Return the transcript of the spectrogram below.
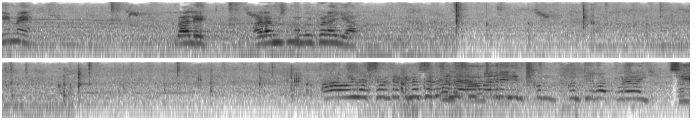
Dime. Vale, ahora mismo voy por allá. Ah, hola Sandra, que no se deja Hola. nuestro padre ir con- contigo por ahí. Sí,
